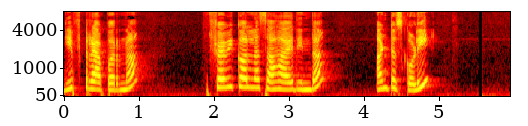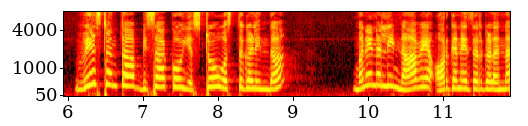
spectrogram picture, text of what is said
ಗಿಫ್ಟ್ ರ್ಯಾಪರ್ನ, ಫೆವಿಕಾಲ್ನ ಸಹಾಯದಿಂದ ಅಂಟಿಸ್ಕೊಳ್ಳಿ. ವೇಸ್ಟ್ ಅಂತ ಬಿಸಾಕೋ ಎಷ್ಟೋ ವಸ್ತುಗಳಿಂದ ಮನೆಯಲ್ಲಿ ನಾವೇ ಆರ್ಗನೈಸರ್ಗಳನ್ನು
